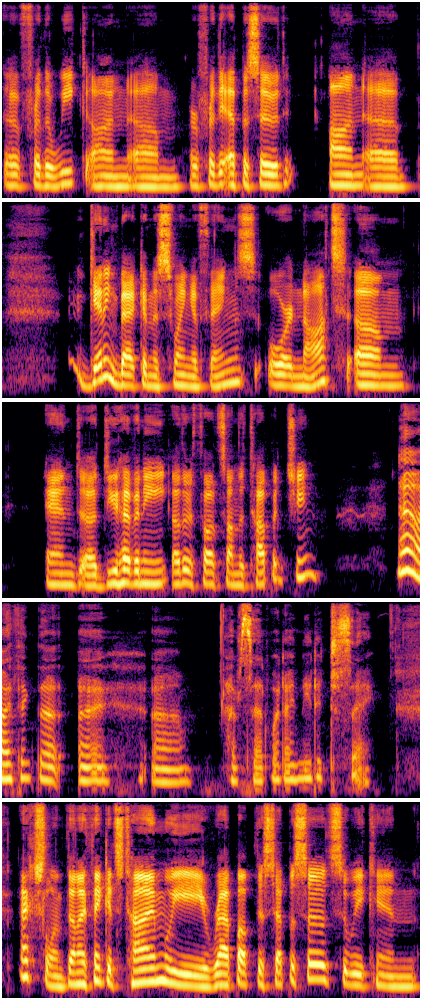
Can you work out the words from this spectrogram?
uh, for the week on, um, or for the episode on uh, getting back in the swing of things or not. Um, and uh, do you have any other thoughts on the topic, Jean? No, I think that I um, have said what I needed to say. Excellent. Then I think it's time we wrap up this episode so we can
